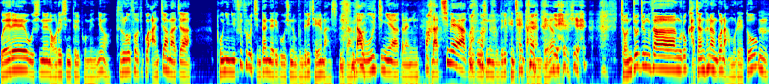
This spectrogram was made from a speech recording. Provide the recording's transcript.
외래에 오시는 어르신들 보면요 들어서 두고 앉자마자 본인이 스스로 진단 내리고 오시는 분들이 제일 많습니다. 나 우울증이야 그러면 나 치매야 그러고 오시는 분들이 굉장히 많은데요. 예, 예. 전조 증상으로 가장 흔한 건 아무래도 음.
